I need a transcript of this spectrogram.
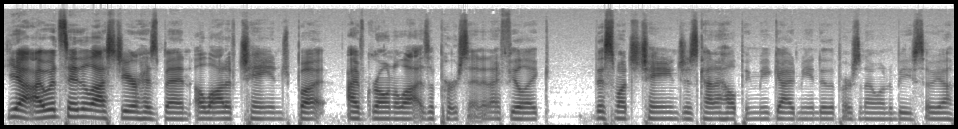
yeah, I would say the last year has been a lot of change, but I've grown a lot as a person, and I feel like this much change is kind of helping me guide me into the person I want to be. So yeah.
